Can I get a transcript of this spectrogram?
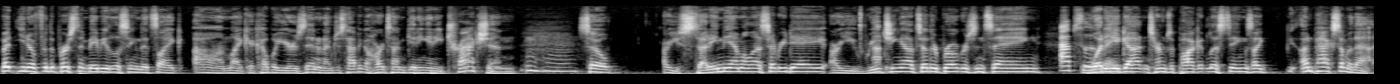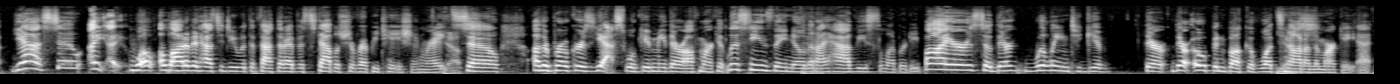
But you know, for the person that may be listening, that's like, oh, I'm like a couple years in, and I'm just having a hard time getting any traction. Mm-hmm. So, are you studying the MLS every day? Are you reaching out to other brokers and saying, absolutely, What do you got in terms of pocket listings? Like, unpack some of that. Yeah, so I, I well, a lot of it has to do with the fact that I've established a reputation, right? Yes. So other brokers, yes, will give me their off-market listings. They know that I have these celebrity buyers, so they're willing to give their their open book of what's not on the market yet.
